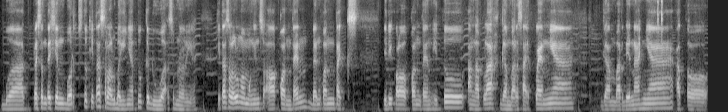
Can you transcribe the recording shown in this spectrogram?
buat presentation boards tuh kita selalu baginya tuh kedua sebenarnya. Kita selalu ngomongin soal konten dan konteks. Jadi kalau konten itu anggaplah gambar side plan-nya gambar denahnya atau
